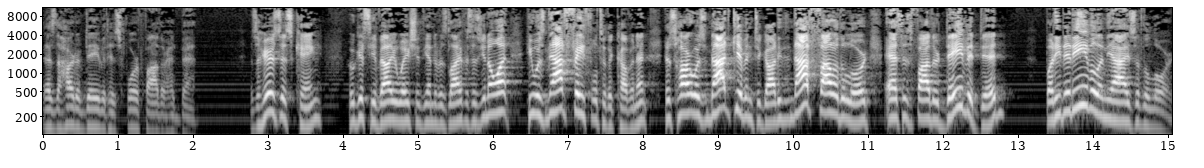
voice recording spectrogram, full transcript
as the heart of David his forefather had been. And so here's this king who gets the evaluation at the end of his life and says, You know what? He was not faithful to the covenant. His heart was not given to God. He did not follow the Lord as his father David did, but he did evil in the eyes of the Lord.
